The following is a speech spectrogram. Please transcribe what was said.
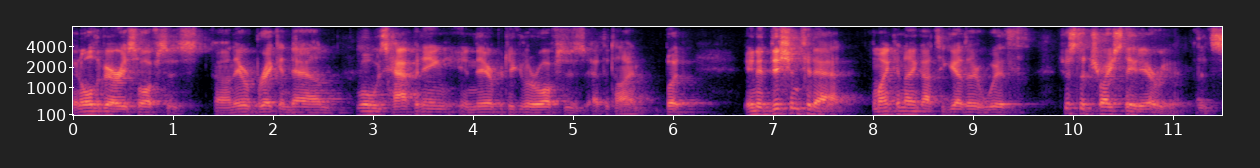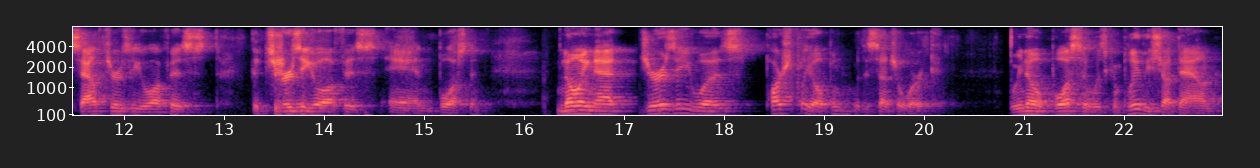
and all the various offices. Uh, they were breaking down what was happening in their particular offices at the time. But in addition to that, Mike and I got together with just the tri state area, the South Jersey office, the Jersey office, and Boston. Knowing that Jersey was partially open with essential work, we know Boston was completely shut down,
